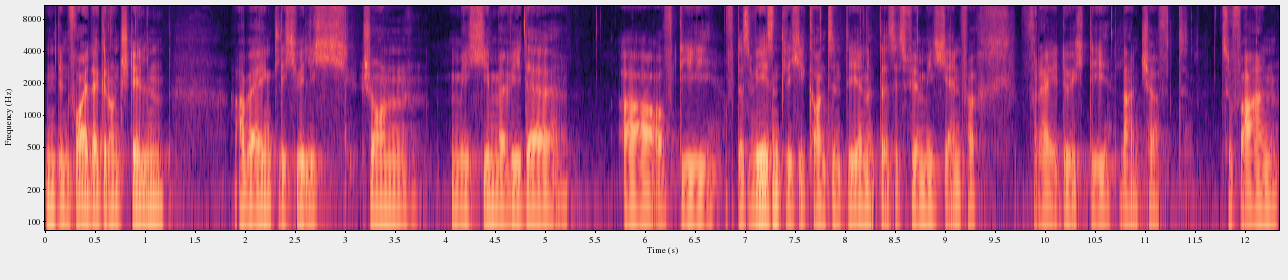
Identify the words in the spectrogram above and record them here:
in den Vordergrund stellen. Aber eigentlich will ich schon mich immer wieder äh, auf, die, auf das Wesentliche konzentrieren und das ist für mich einfach frei durch die Landschaft zu fahren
